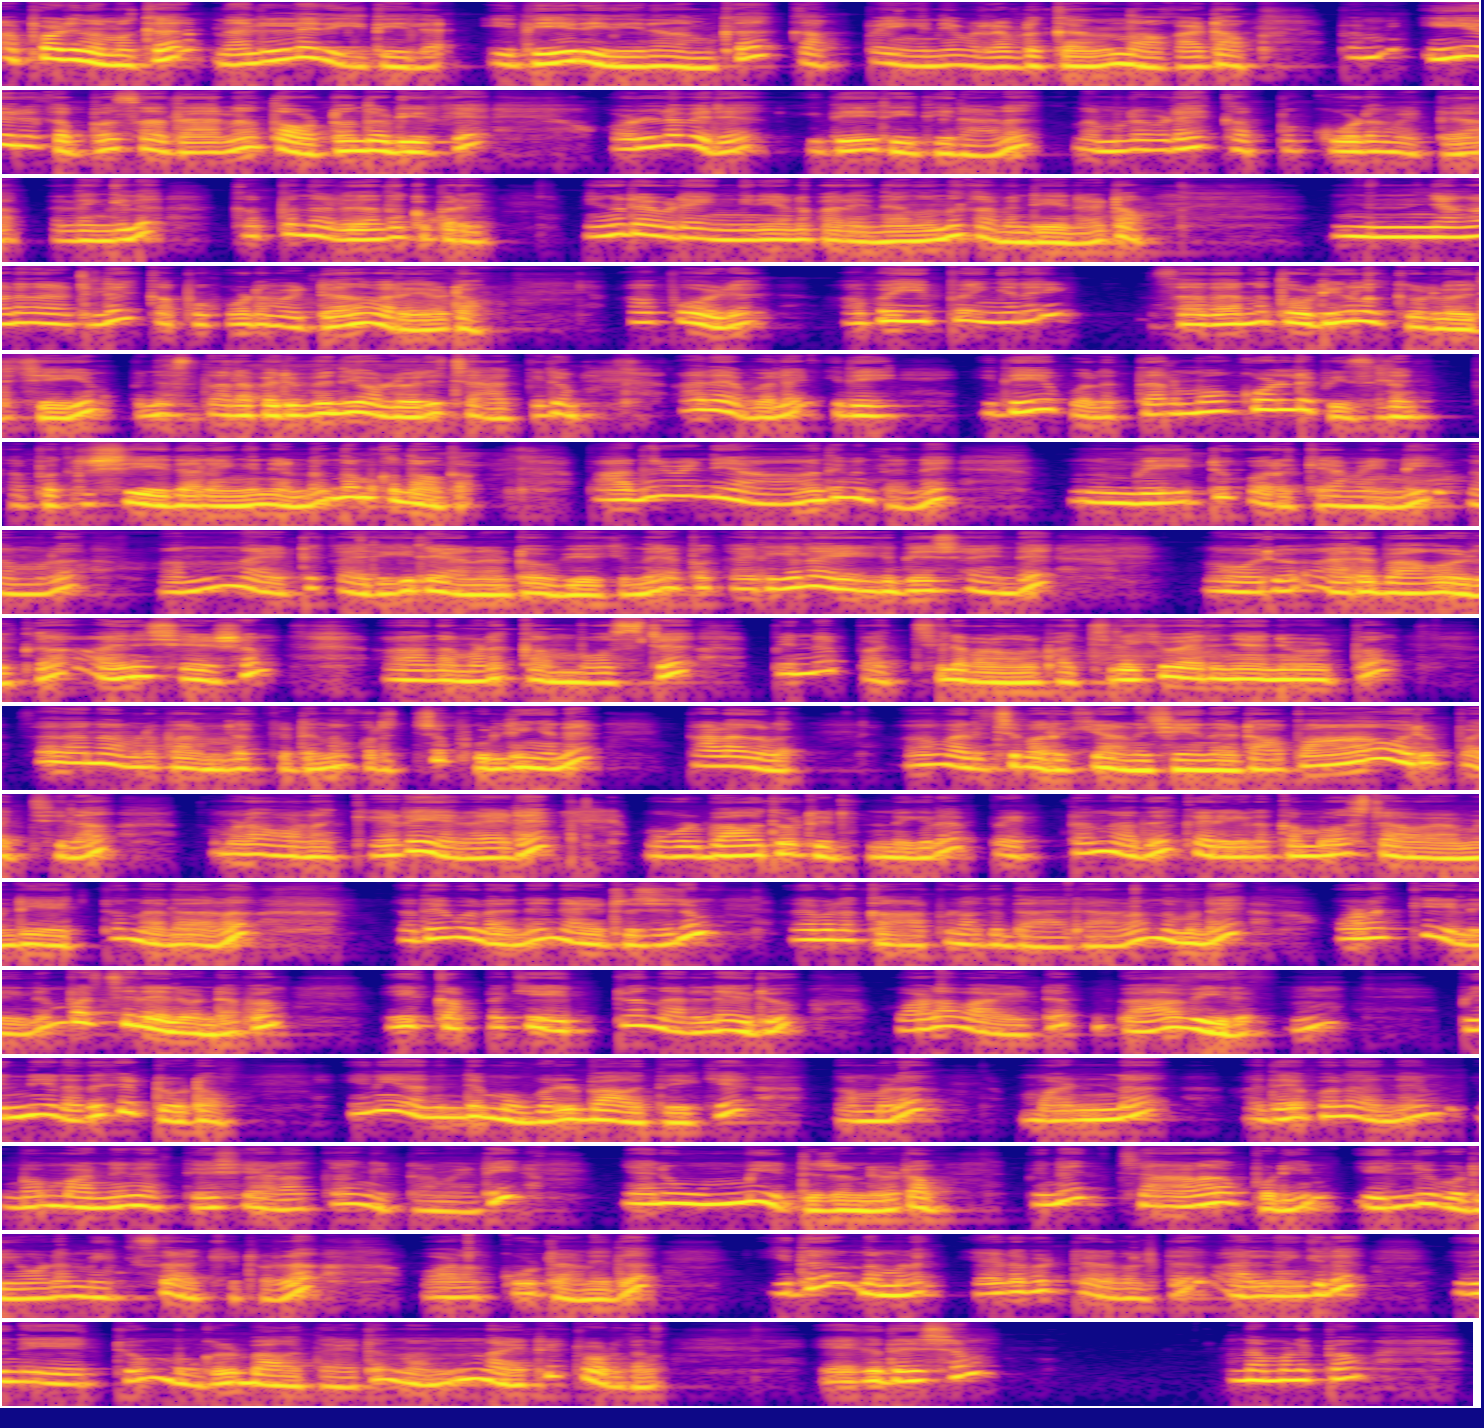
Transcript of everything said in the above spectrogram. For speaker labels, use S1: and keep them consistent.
S1: അപ്പോൾ നമുക്ക് നല്ല രീതിയിൽ ഇതേ രീതിയിൽ നമുക്ക് കപ്പ എങ്ങനെ വിളവെടുക്കാമെന്ന് നോക്കാം കേട്ടോ. അപ്പം ഈ ഒരു കപ്പ സാധാരണ തോട്ടം തൊടിയൊക്കെ ഉള്ളവർ ഇതേ രീതിയിലാണ് നമ്മളിവിടെ കപ്പ കൂടം വെട്ടുക അല്ലെങ്കിൽ കപ്പ നടുക എന്നൊക്കെ പറയും. നിങ്ങളുടെ അവിടെ എങ്ങനെയാണ് പറയുന്നതെന്നൊന്ന് കമന്റ് ചെയ്യണം കേട്ടോ. ഞങ്ങളുടെ നാട്ടിൽ കപ്പക്കൂടം വെട്ടുക എന്ന് പറയും കേട്ടോ. അപ്പോൾ അപ്പോൾ ഇപ്പോൾ ഇങ്ങനെ സാധാരണ തൊടികളൊക്കെ ഉള്ളവർ ചെയ്യും. പിന്നെ സ്ഥലപരിമിതി ഉള്ളവർ ചാക്കിലും അതേപോലെ ഇതേ ഇതേപോലെ തെർമോക്കോളിന്റെ പീസിലും കപ്പ കൃഷി ചെയ്താൽ എങ്ങനെയുണ്ടെന്ന് നമുക്ക് നോക്കാം. അപ്പോൾ അതിനുവേണ്ടി ആദ്യം തന്നെ വെയിറ്റ് കുറയ്ക്കാൻ വേണ്ടി നമ്മൾ നന്നായിട്ട് കരിയിലയാണ് കേട്ടോ ഉപയോഗിക്കുന്നത്. അപ്പോൾ കരിയില ഏകദേശം അതിന്റെ ഒരു അരഭാഗം എടുക്കുക. അതിനുശേഷം നമ്മുടെ കമ്പോസ്റ്റ് പിന്നെ പച്ചില വളങ്ങൾ. പച്ചിലയ്ക്ക് വരെ ഞാനിപ്പം സാധാരണ നമ്മുടെ പറമ്പിലൊക്കെ കിട്ടുന്ന കുറച്ച് പുല്ലിങ്ങനെ കളകൾ വലിച്ചു പറിക്കുകയാണ് ചെയ്യുന്നത് കേട്ടോ. അപ്പോൾ ആ ഒരു പച്ചില നമ്മുടെ ഉണക്കയുടെ ഇലയുടെ മുകൾ ഭാഗത്തോട്ട് ഇട്ടിട്ടുണ്ടെങ്കിൽ പെട്ടെന്ന് അത് കരിയില കമ്പോസ്റ്റ് ആവാൻ വേണ്ടി ഏറ്റവും നല്ലതാണ്. അതേപോലെ തന്നെ നൈട്രജനും അതേപോലെ കാർബണൊക്കെ ധാരാളം നമ്മുടെ ഉണക്കയിലയിലും പച്ചിലയിലും ഉണ്ട്. അപ്പം ഈ കപ്പയ്ക്ക് ഏറ്റവും നല്ലൊരു വളമായിട്ട് ഭാവിയിൽ പിന്നീട് അത് കിട്ടും കേട്ടോ ഇനി അതിന്റെ മുകൾ ഭാഗത്തേക്ക് നമ്മൾ മണ്ണ് അതേപോലെ തന്നെ ഇപ്പം മണ്ണിന് അത്യാവശ്യം ഇളക്കാൻ കിട്ടാൻ വേണ്ടി ഞാൻ ഉമ്മി ഇട്ടിട്ടുണ്ട് കേട്ടോ പിന്നെ ചാണകപ്പൊടിയും എല്ലുപൊടിയും കൂടെ മിക്സ് ആക്കിയിട്ടുള്ള വളക്കൂട്ടാണിത്. ഇത് നമ്മൾ ഇടപെട്ട് ഇടപെട്ട് അല്ലെങ്കിൽ ഇതിന്റെ ഏറ്റവും മുകൾ ഭാഗത്തായിട്ട് നന്നായിട്ട് ഇട്ട് കൊടുക്കണം. ഏകദേശം നമ്മളിപ്പം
